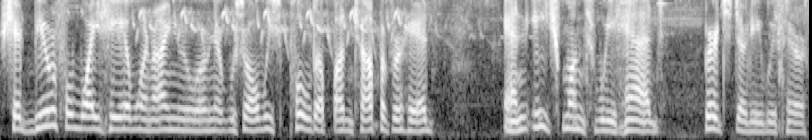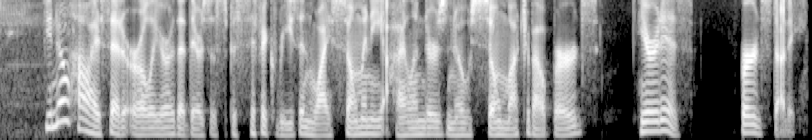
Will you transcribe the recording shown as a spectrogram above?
she had beautiful white hair when I knew her, and it was always pulled up on top of her head. And each month we had bird study with her. You know how I said earlier that there's a specific reason why so many islanders know so much about birds? Here it is bird study.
